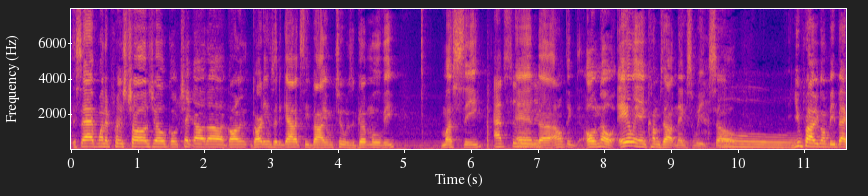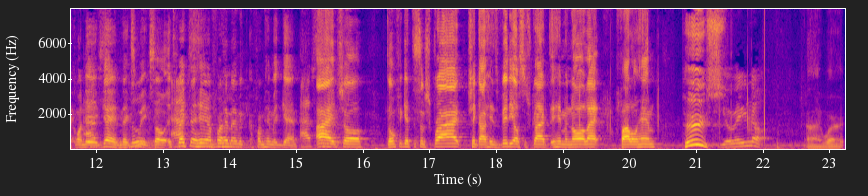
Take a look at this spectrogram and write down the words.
the sad one in Prince Charles, yo. Go check out uh, Guardians of the Galaxy Volume Two. It's a good movie. Must see. Absolutely. And uh, I don't think. Oh no, Alien comes out next week. So. Oh. You probably gonna be back on there again next week, so expect to hear from him from him again. Absolutely. All right, y'all. Don't forget to subscribe. Check out his video. Subscribe to him and all that. Follow him. Peace. You already know. All right, word.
